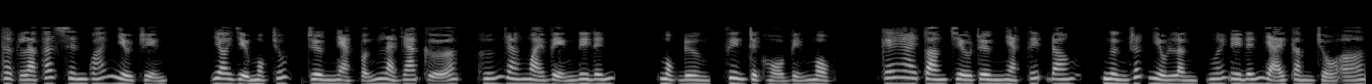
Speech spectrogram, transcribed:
thật là phát sinh quá nhiều chuyện. Do dự một chút, trường nhạc vẫn là ra cửa, hướng ra ngoài viện đi đến. Một đường, phiên trực hộ viện một. Cái hai toàn chiều trường nhạc tiếp đón, ngừng rất nhiều lần, mới đi đến giải cầm chỗ ở.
